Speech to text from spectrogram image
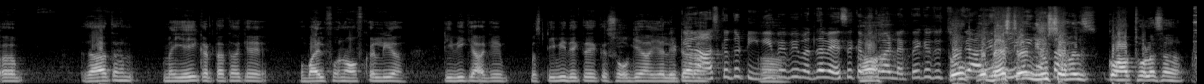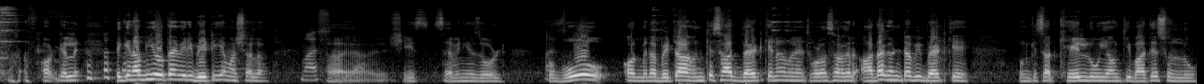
ज़्यादातर हम मैं यही करता था कि मोबाइल फ़ोन ऑफ़ कर लिया टीवी के आगे बस टीवी देखते देखते सो गया या लेटर आजकल तो टीवी हाँ, पे भी मतलब ऐसे कभी हाँ, लगता है कि जो तो वो बेस्ट है न्यूज़ चैनल्स को आप थोड़ा सा अफोर्ड कर ले। लेकिन अब ये होता है मेरी बेटी है माशाल्लाह। She is seven years old तो वो और मेरा बेटा उनके साथ बैठ के ना मैं थोड़ा सा अगर आधा घंटा भी बैठ के उनके साथ खेल लूँ या उनकी बातें सुन लूँ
